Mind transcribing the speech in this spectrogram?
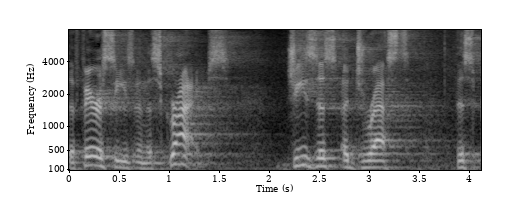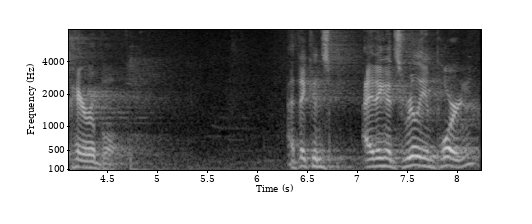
the Pharisees and the scribes, Jesus addressed this parable. I think it's, I think it's really important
